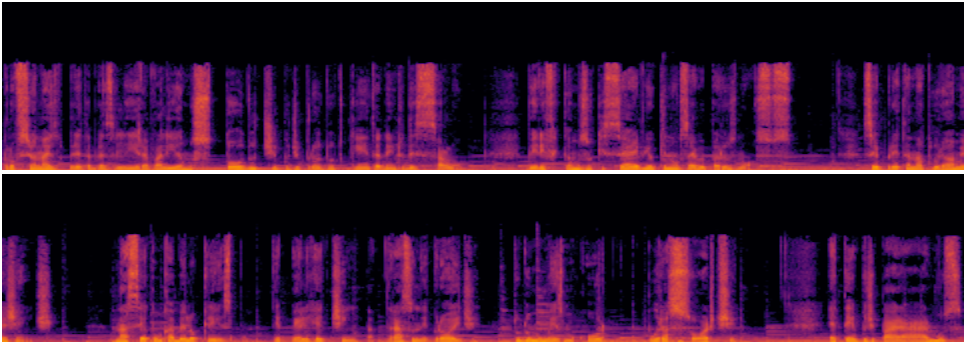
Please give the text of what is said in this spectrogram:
profissionais do Preta Brasileira, avaliamos todo tipo de produto que entra dentro desse salão. Verificamos o que serve e o que não serve para os nossos. Ser preta é natural, minha gente. Nascer com cabelo crespo, ter pele retinta, traço negroide, tudo no mesmo corpo é pura sorte. É tempo de pararmos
